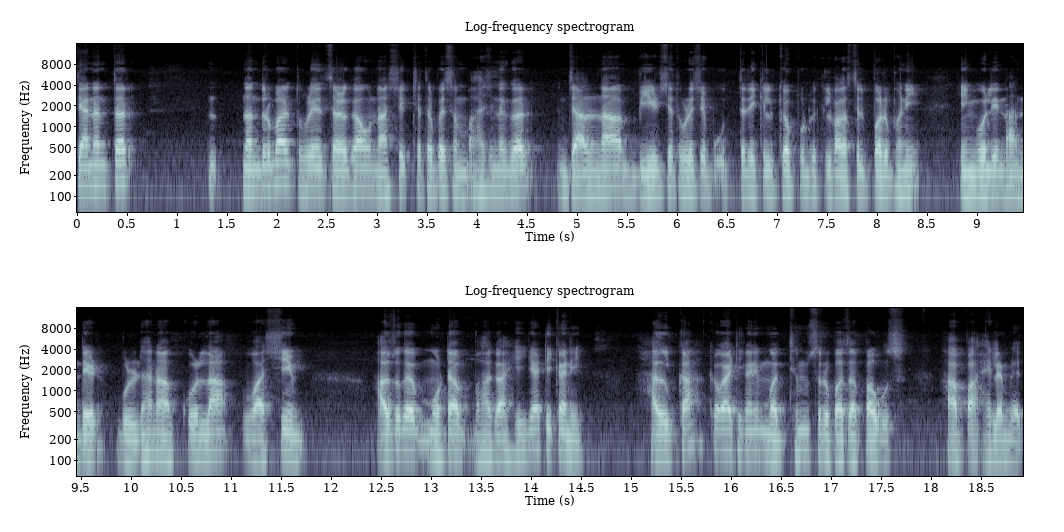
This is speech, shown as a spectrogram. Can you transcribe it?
त्यानंतर नंदुरबार धुळे जळगाव नाशिक छत्रपती संभाजीनगर जालना बीडचे थोडेसे उत्तरेतील किंवा पूर्वेतील भाग असतील. परभणी हिंगोली नांदेड बुलढाणा अकोला वाशिम हा जो काही मोठा भाग आहे या ठिकाणी हलका किंवा या ठिकाणी मध्यम स्वरूपाचा पाऊस हा पाहायला मिळेल.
